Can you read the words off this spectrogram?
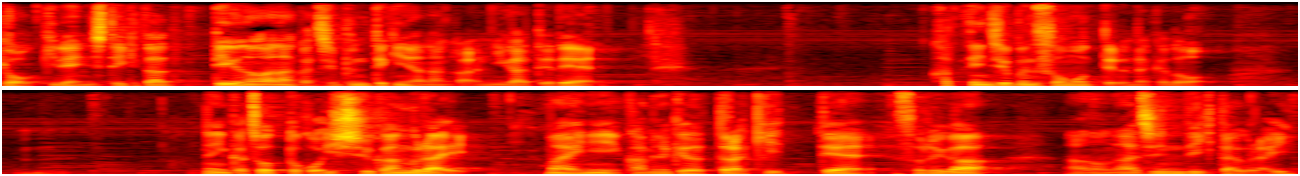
今日きれいにしてきたっていうのがなんか自分的にはなんか苦手で勝手に自分でそう思ってるんだけど、何かちょっとこう1週間ぐらい前に髪の毛だったら切ってそれがあの馴染んできたぐらい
